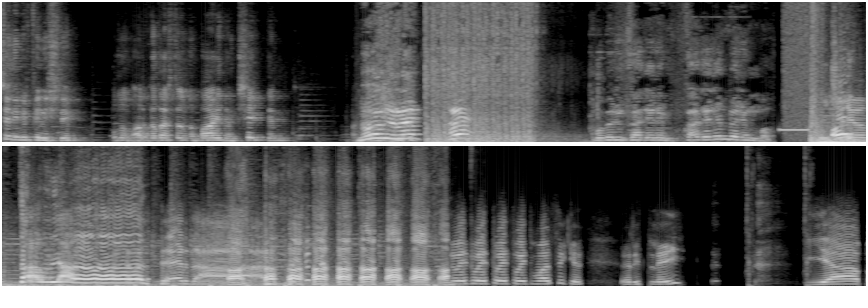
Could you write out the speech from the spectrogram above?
Seni bir finishleyeyim. Oğlum arkadaşlarını baydım çektim. Dalyan! wait wait wait wait one second. Replay. Yap.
